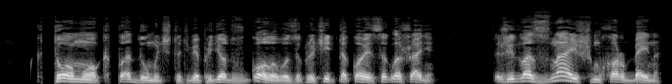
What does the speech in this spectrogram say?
— Кто мог подумать, что тебе придет в голову заключить такое соглашение? Ты же едва знаешь Мхорбейна.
